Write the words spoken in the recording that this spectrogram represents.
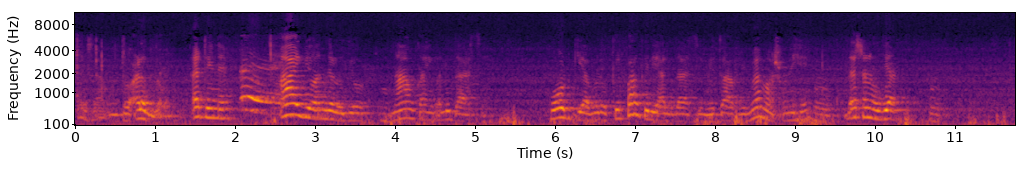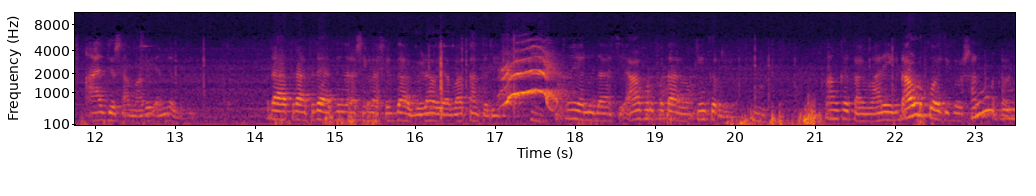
હું તો અળગ દઉં અટીને આવી ગયો અંદર ગયો નામ કાંઈ અલુદાસજી કોટ ગયા બોલો કૃપા કરી અલુદાસજી મેં તો આપણી મહેમા સુણી હે દર્શન હો ગયા આજે સામારે અંદર રાત રાત રાત દિન સેવા સરદાર ભેળા હોયા વાતા કરી તો અલુદાસજી આ પણ પધારો કે કરવું કાંકર કાંઈ મારે એક ડાવડ કોઈ હતી કહ્યું સન્માન કરું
